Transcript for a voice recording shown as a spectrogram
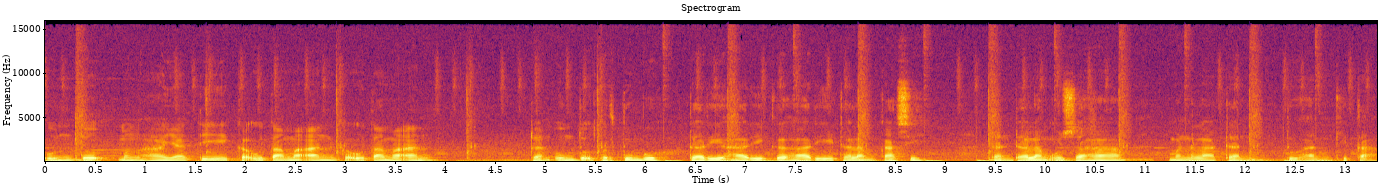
untuk menghayati keutamaan-keutamaan dan untuk bertumbuh dari hari ke hari dalam kasih dan dalam usaha meneladan Tuhan kita.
